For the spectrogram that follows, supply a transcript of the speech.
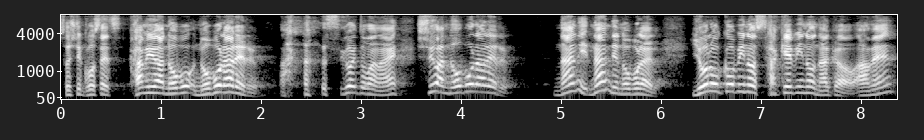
そして5節神は登られる。すごいと思わない？主は登られる。何何で登られる？喜びの叫びの中を。アメン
